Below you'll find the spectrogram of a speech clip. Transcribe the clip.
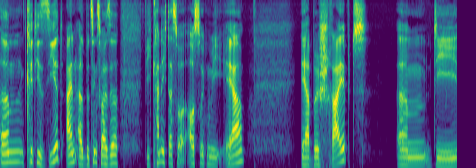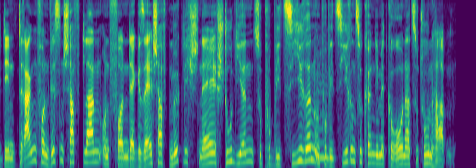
ähm, kritisiert ein, also beziehungsweise, wie kann ich das so ausdrücken, wie er, er beschreibt ähm, die, den Drang von Wissenschaftlern und von der Gesellschaft, möglichst schnell Studien zu publizieren und publizieren zu können, die mit Corona zu tun haben.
